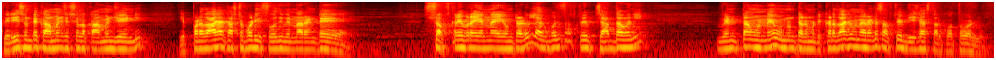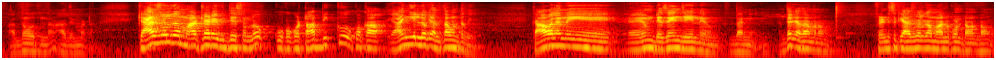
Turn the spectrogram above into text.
క్వెరీస్ ఉంటే కామెంట్ సెక్షన్లో కామెంట్ చేయండి. ఇప్పటిదాకా కష్టపడి సోది విన్నారంటే సబ్స్క్రైబర్ అయ్యి అయి ఉంటాడు లేకపోతే సబ్స్క్రైబ్ చేద్దామని వింటా ఉన్నాయి ఉండుంటారు అనమాట ఇక్కడ దాకా విన్నారంటే సబ్స్క్రైబ్ చేసేస్తారు కొత్త వాళ్ళు. అర్థమవుతుందా? అదనమాట క్యాజువల్గా మాట్లాడే ఉద్దేశంలో ఒక్కొక్క టాపిక్ ఒక్కొక్క యాంగిల్లోకి వెళ్తూ ఉంటుంది. కావాలని ఏం డిజైన్ చేయను నేను దాన్ని. అంతే కదా మనం ఫ్రెండ్స్ క్యాజువల్గా మాట్లాడుకుంటూ ఉంటాం.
